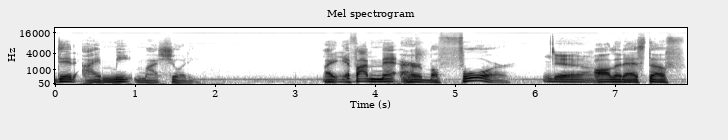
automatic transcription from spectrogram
did I meet my shorty? Like mm. if I met her before Yeah. all of that stuff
